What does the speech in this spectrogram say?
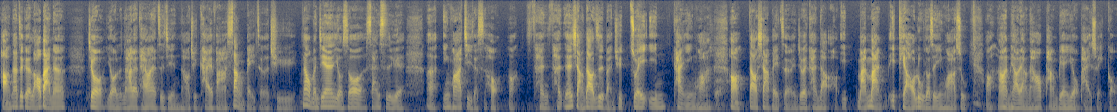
好，那这个老板呢？就有拿了台湾的资金，然后去开发上北泽区域。那我们今天有时候三四月，呃，樱花季的时候，哦，很很很想到日本去追樱看樱花，哦，到下北泽你就会看到哦一满满一条路都是樱花树，哦，然后很漂亮，然后旁边又有排水沟。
